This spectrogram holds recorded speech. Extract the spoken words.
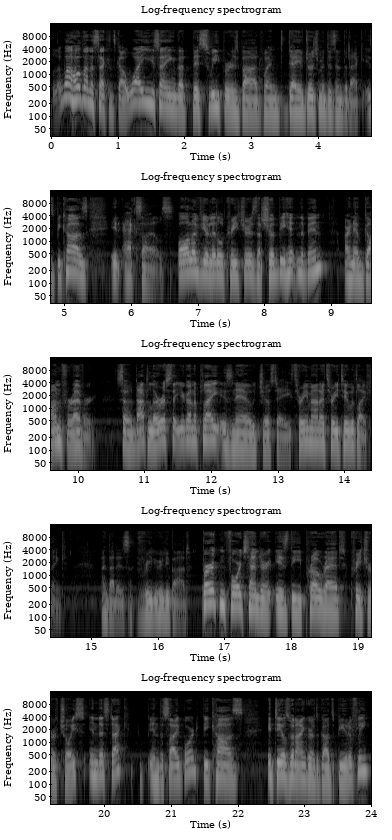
Well, hold on a second, Scott. Why are you saying that this sweeper is bad when Day of Judgment is in the deck? Is because it exiles. All of your little creatures that should be hitting the bin are now gone forever. So that Lurrus that you're going to play is now just a 3 mana 3 2 with lifelink and that is really, really bad. Burrenton Forge Tender is the pro red creature of choice in this deck, in the sideboard, because it deals with Anger of the Gods beautifully,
